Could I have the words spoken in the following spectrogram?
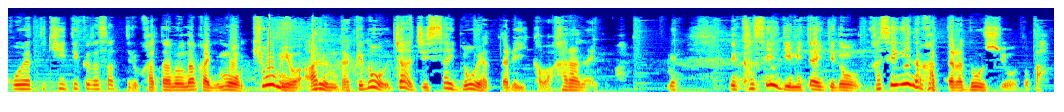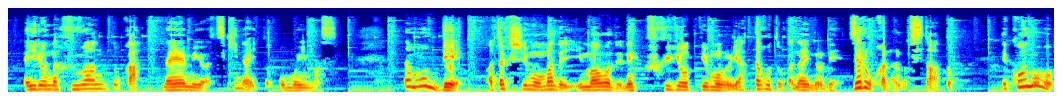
こうやって聞いてくださってる方の中にも興味はあるんだけど、じゃあ実際どうやったらいいか分からないとか。ね。で、稼いでみたいけど、稼げなかったらどうしようとか、いろんな不安とか悩みが尽きないと思います。なもんで、私もまだ今までね、副業っていうものをやったことがないので、ゼロからのスタート。で、この、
